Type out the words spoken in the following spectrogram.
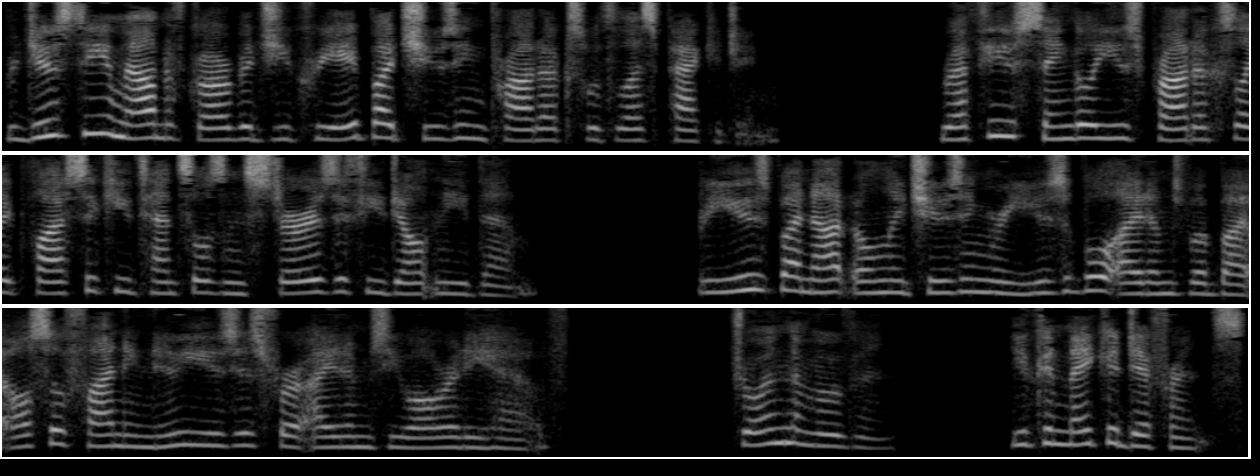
Reduce the amount of garbage you create by choosing products with less packaging. Refuse single-use products like plastic utensils and stirrers if you don't need them. Reuse by not only choosing reusable items but by also finding new uses for items you already have. Join the movement. You can make a difference.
